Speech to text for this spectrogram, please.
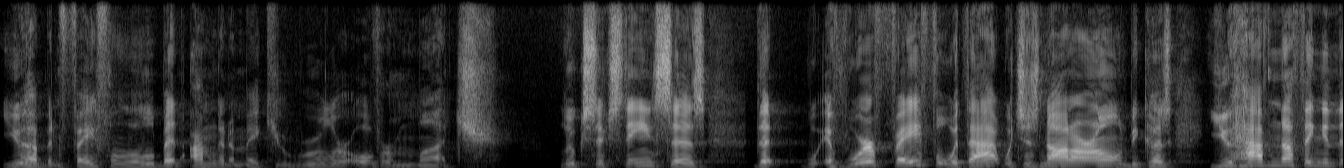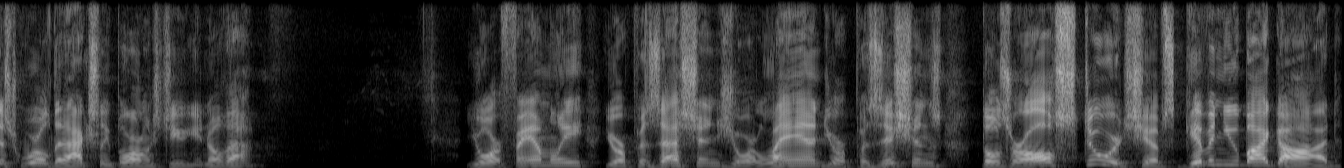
You have been faithful a little bit. I'm going to make you ruler over much. Luke 16 says, that if we're faithful with that which is not our own, because you have nothing in this world that actually belongs to you, you know that? Your family, your possessions, your land, your positions, those are all stewardships given you by God,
